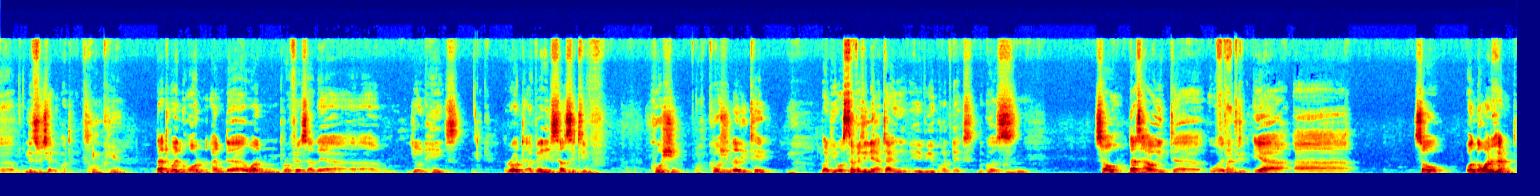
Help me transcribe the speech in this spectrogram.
um, literature department. Okay. That went on, and uh, one professor there, um, John Haynes, wrote a very sensitive caution, cautionary tale. But he was savagely attacked in the ABU context because. So that's how it uh, went. Started. Yeah. Uh, so on the one hand,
